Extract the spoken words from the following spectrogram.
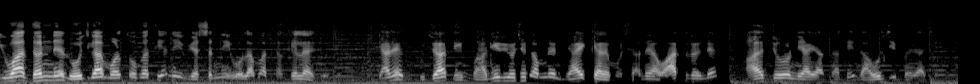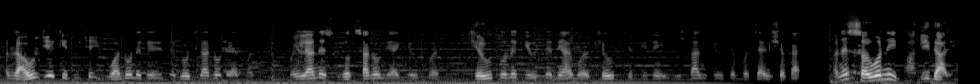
યુવા ધનને રોજગાર મળતો નથી અને વ્યસનની ઓલામાં ધકેલાઈ રહ્યો છે. ત્યારે ગુજરાતી માગી રહ્યો છે કે અમને ન્યાય ક્યારે મળશે? અને આ વાત લઈને ભારત જોડો ન્યાય યાત્રાથી રાહુલજી પહેર્યા છે. અને રાહુલજીએ કીધું છે યુવાનોને કઈ રીતે રોજગારનો ન્યાય મળે? મહિલાને સુરક્ષાનો ન્યાય કેવો મળે? ખેડૂતોને કેવી રીતે ન્યાય મળે? ખેડૂત ખેતીને હિન્દુસ્તાન કેવી રીતે બચાવી શકાય? અને સર્વની ભાગીદારી.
